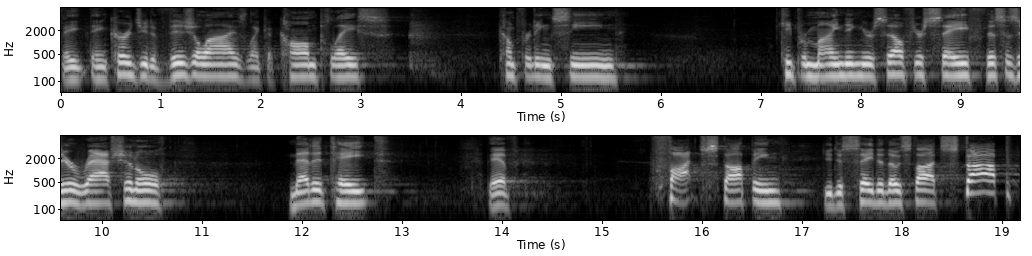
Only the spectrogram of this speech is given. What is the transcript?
they, they encourage you to visualize like a calm place, comforting scene. Keep reminding yourself you're safe. This is irrational. Meditate. They have thought stopping. You just say to those thoughts, Stop!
